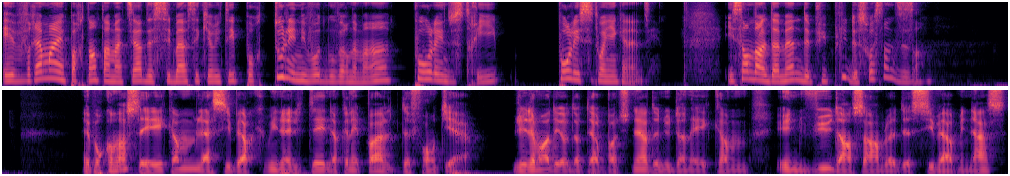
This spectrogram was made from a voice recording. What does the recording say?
est vraiment importante en matière de cybersécurité pour tous les niveaux de gouvernement, pour l'industrie, pour les citoyens canadiens. Ils sont dans le domaine depuis plus de 70 ans. Et pour commencer, comme la cybercriminalité ne connaît pas de frontières, j'ai demandé au Dr. Botchner de nous donner comme une vue d'ensemble de cybermenaces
